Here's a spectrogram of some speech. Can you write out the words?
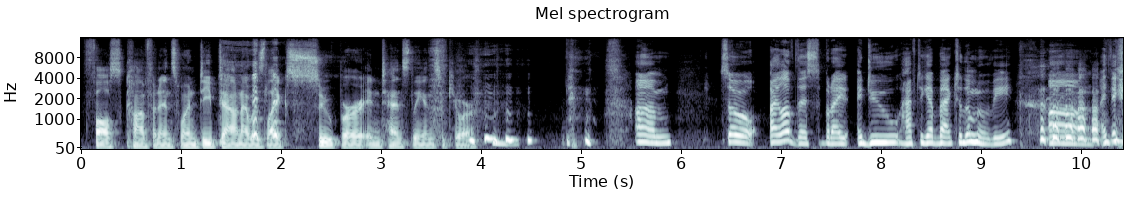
false confidence when deep down I was like super intensely insecure. Um, so I love this, but I, I do have to get back to the movie. Um, I think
